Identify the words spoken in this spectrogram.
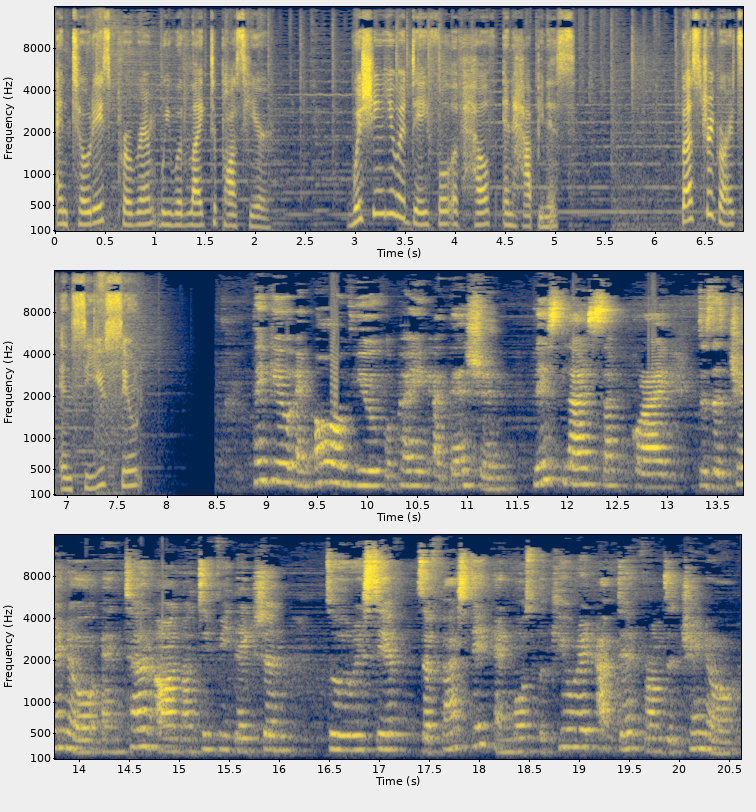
And today's program we would like to pause here. Wishing you a day full of health and happiness. Best regards and see you soon. Thank you and all of you for paying attention. Please like, subscribe to the channel and turn on notification to receive the fastest and most accurate update from the channel.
